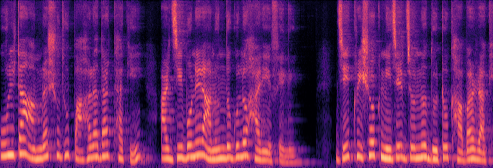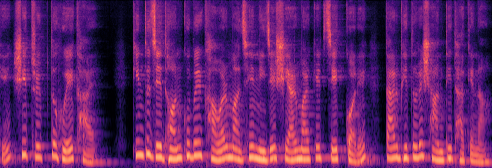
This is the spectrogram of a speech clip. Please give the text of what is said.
উল্টা আমরা শুধু পাহারাদার থাকি আর জীবনের আনন্দগুলো হারিয়ে ফেলি। যে কৃষক নিজের জন্য দুটো খাবার রাখে, সে তৃপ্ত হয়ে খায়। কিন্তু যে ধনকুবের খাওয়ার মাঝে নিজের শেয়ার মার্কেট চেক করে, তার ভিতরে শান্তি থাকে না।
